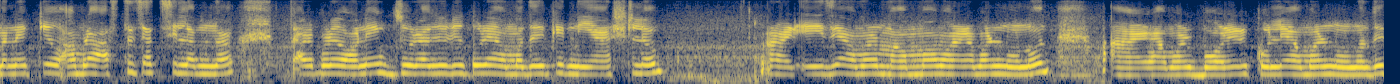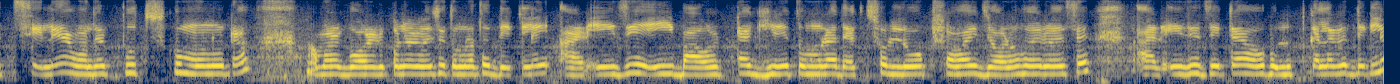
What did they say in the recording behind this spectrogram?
মানে কেউ, আমরা আসতে চাচ্ছিলাম না। তারপরে অনেক জোরাজুরি করে আমাদেরকে নিয়ে আসলো। আর এই যে আমার মাম্মা আর আমার ননদ আর আমার বরের কোলে আমার ননদের ছেলে, আমাদের পুচকু মনুটা আমার বরের কোলে রয়েছে, তোমরা তো দেখলেই। আর এই যে এই বাউরটা ঘিরে তোমরা দেখছ, লোক সবাই জড়ো হয়ে রয়েছে। আর এই যে যেটা হলুদ কালারের দেখলে,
